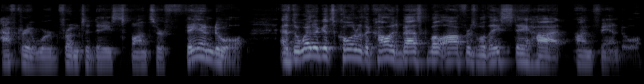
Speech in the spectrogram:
after a word from today's sponsor, FanDuel. As the weather gets colder, the college basketball offers will they stay hot on FanDuel.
